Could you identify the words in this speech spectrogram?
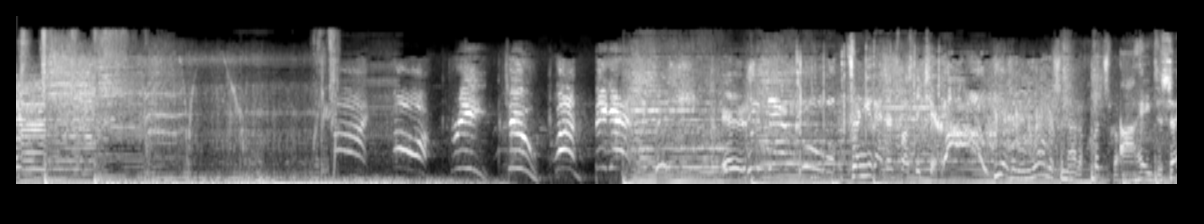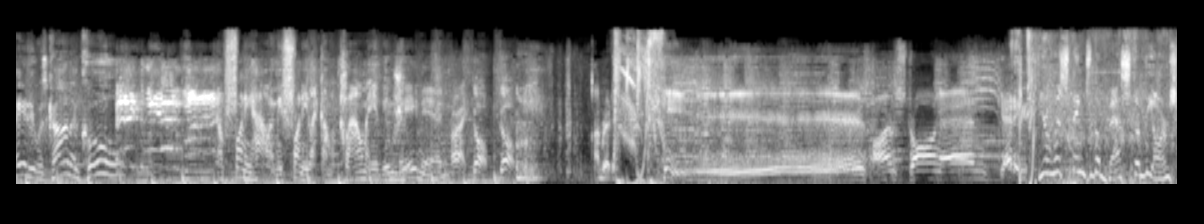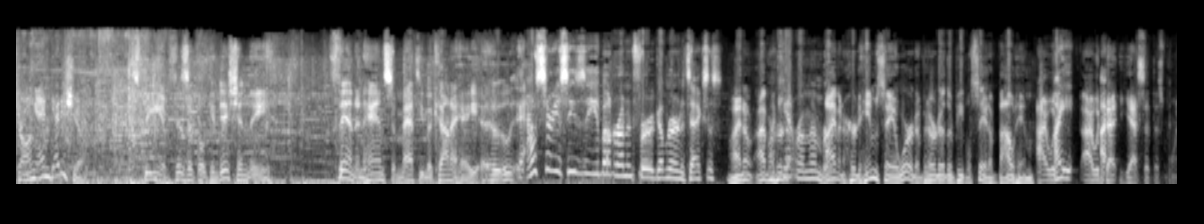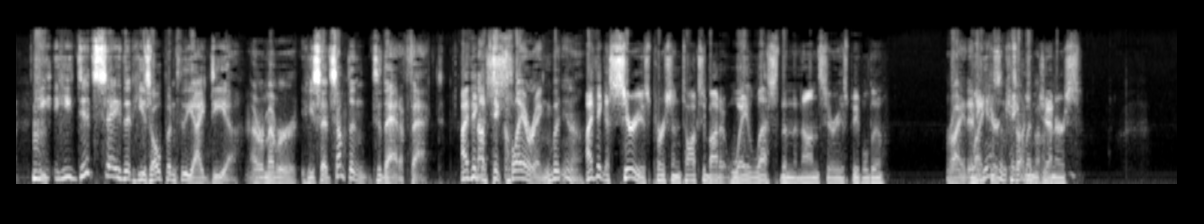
Two, one, begin! This is cool! It's when you guys are supposed to cheer. He has an enormous amount of chutzpah. I hate to say it, it was kind of cool. I'm funny how? I mean, funny like I'm a clown. I abuse you. Hey, man. All right, go, go. I'm ready. Here's Armstrong and Getty. You're listening to the best of the Armstrong and Getty Show. Speaking of physical condition, the thin and handsome Matthew McConaughey. Uh, how serious is he about running for governor in Texas? I don't. I've I heard, can't remember. I haven't heard him say a word. I've heard other people say it about him. I would. I- I, would I- bet yes at this point. He he did say that he's open to the idea. I remember he said something to that effect. I think Not a s- declaring, but you know, I think a serious person talks about it way less than the non-serious people do. right? And like he your hasn't Caitlyn about it. Jenner's.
